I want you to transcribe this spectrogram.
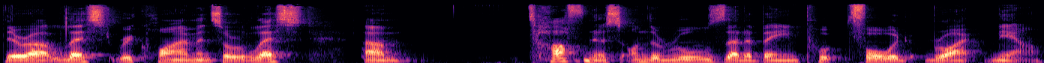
There are less requirements or less um, toughness on the rules that are being put forward right now.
